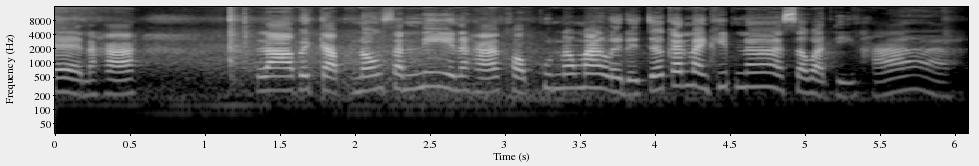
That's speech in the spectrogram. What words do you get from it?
ร์นะคะ ลาไปกับน้องซันนี่นะคะ ขอบคุณมาก ๆ เลยเดี๋ยวเจอกันใหม่คลิปหน้า สวัสดีค่ะ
